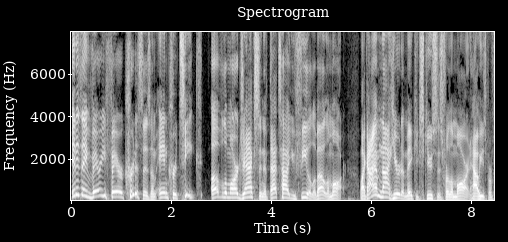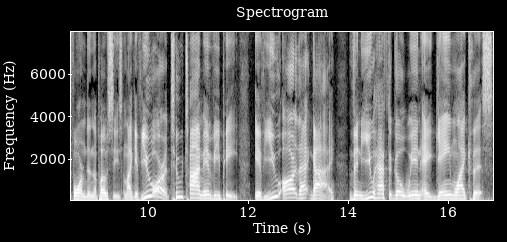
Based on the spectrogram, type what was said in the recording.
it is a very fair criticism and critique of Lamar Jackson if that's how you feel about Lamar. Like, I am not here to make excuses for Lamar and how he's performed in the postseason. Like, if you are a two time MVP, if you are that guy, then you have to go win a game like this.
